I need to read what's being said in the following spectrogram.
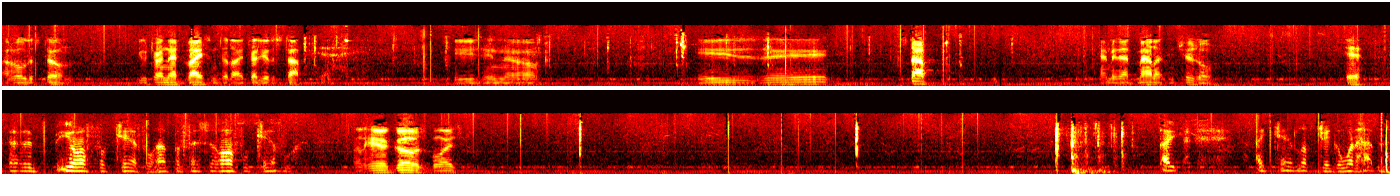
I'll hold the stone. You turn that vice until I tell you to stop. Easy now. Easy. Stop. Hand me that mallet and chisel. Here. Uh, be awful careful, huh, Professor? Awful careful. Well, here goes, boys. I, I can't look, Jigger. What happened?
